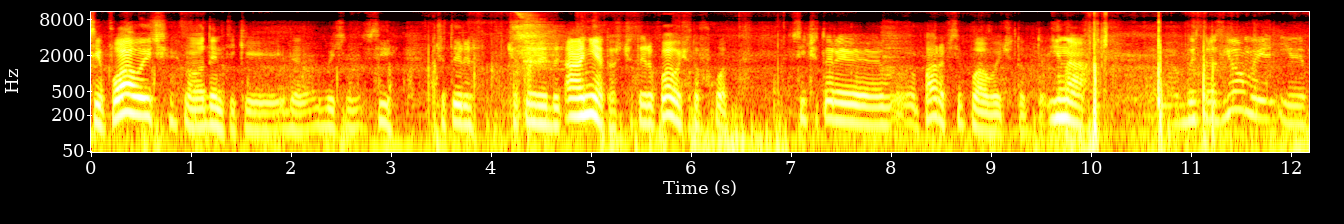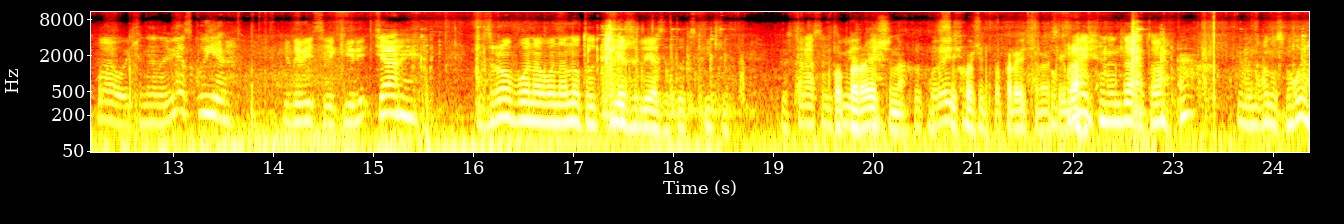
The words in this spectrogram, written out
всі плаваючі, ну один тільки йде обичний, всі чотири, чотири йдуть. А, ні, то ж чотири плаваючі, то вход. Всі чотири пари, всі плаваючі. Тобто і на е, бистрозйоми, і плаваючі на навіску є. І дивіться, які тяги. Зроблена вона, ну тут є железо, тут скільки. Півтора сантиметра. Поперечина. Всі Поперечина. хочуть поперечину завжди. Поперечина, да, то. Ну, А ну, смогу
